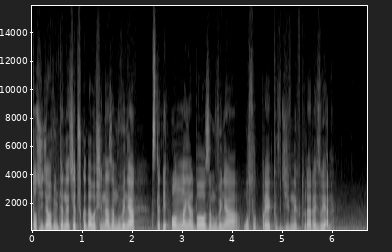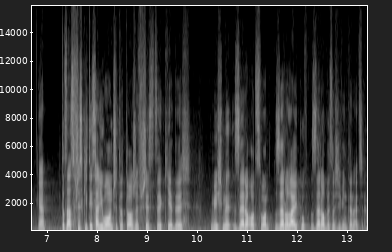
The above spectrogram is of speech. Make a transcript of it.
to, co się działo w internecie, przekładało się na zamówienia w sklepie online albo zamówienia usług, projektów dziwnych, które realizujemy. Nie? To, co nas wszystkich w tej sali łączy, to to, że wszyscy kiedyś mieliśmy zero odsłon, zero lajków, zero obecności w internecie.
